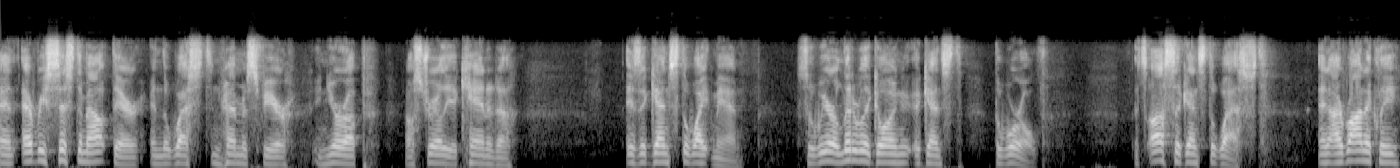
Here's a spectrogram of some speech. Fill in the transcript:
And every system out there in the Western Hemisphere, in Europe, Australia, Canada, is against the white man. So we are literally going against the world. It's us against the West. And ironically,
